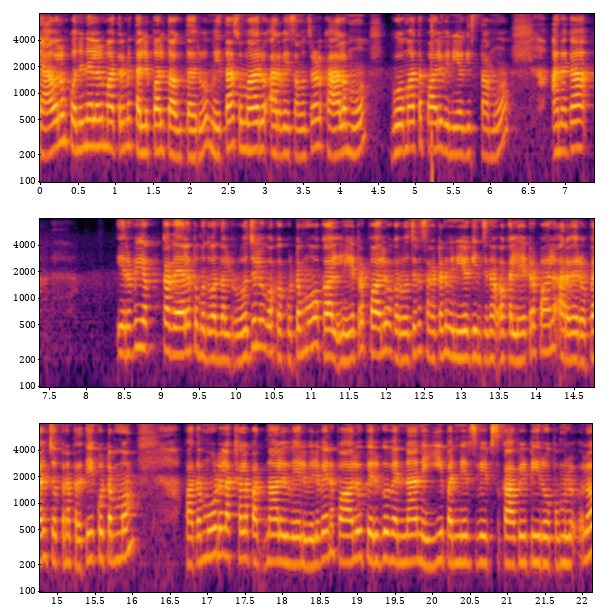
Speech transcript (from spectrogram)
కేవలం కొన్ని నెలలు మాత్రమే తల్లిపాలు తాగుతారు. మిగతా సుమారు అరవై సంవత్సరాల కాలము గోమాత పాలు వినియోగిస్తాము. అనగా ఇరవై ఒక్క వేల తొమ్మిది వందల రోజులు ఒక కుటుంబం ఒక లీటర్ పాలు ఒక రోజున సగటున వినియోగించిన ఒక లీటర్ పాలు అరవై రూపాయలు చొప్పున ప్రతి కుటుంబం పదమూడు లక్షల పద్నాలుగు వేలు. విలువైన పాలు పెరుగు వెన్న నెయ్యి పన్నీర్ స్వీట్స్ కాఫీ టీ రూపంలో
